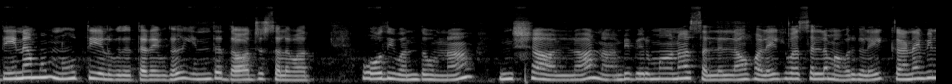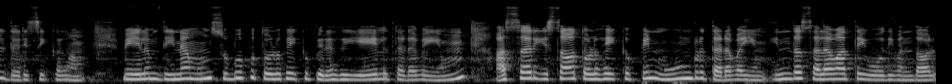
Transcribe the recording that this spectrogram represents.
தினமும் நூற்றி எழுபது தடவைகள் இந்த தாஜு செலவாத்தை ஓதி வந்தோம்னா இன்ஷா அல்லா நபி பெருமானார் சல்லல்லாஹ் அலைஹி வசல்லம் அவர்களை கனவில் தரிசிக்கலாம். மேலும் தினமும் சுபுகு தொழுகைக்கு பிறகு ஏழு தடவையும் அசர் இசா தொழுகைக்கு பின் மூன்று தடவையும் இந்த செலவாத்தை ஓதி வந்தால்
